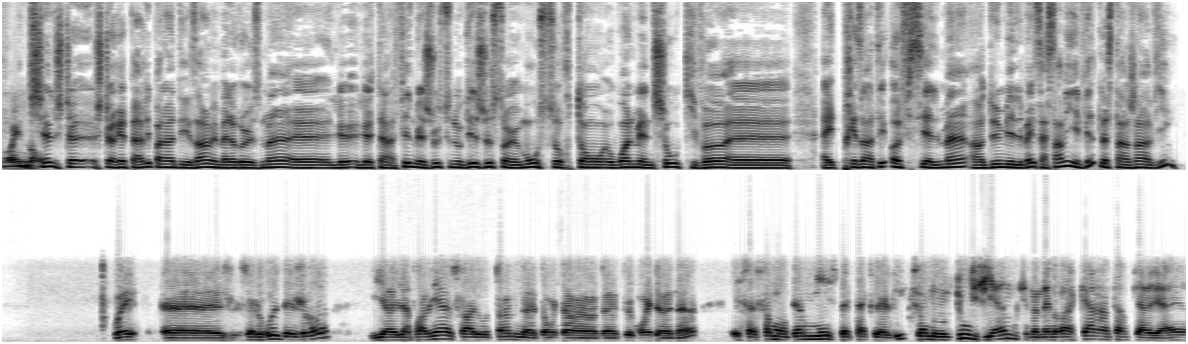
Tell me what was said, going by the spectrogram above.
Moins. Michel, je te- je t'aurais parlé pendant des heures, mais malheureusement, euh, le, le temps file. Mais je veux que tu nous glisses juste un mot sur ton one-man show qui va euh, être présenté officiellement en 2020. Ça s'en vient vite, là, c'est en janvier. Oui, euh, je, je le roule déjà. Il y a, la première sera à l'automne, donc dans, dans un peu moins d'un an. Et ça sera mon dernier spectacle à vie, qui sera mon douzième, qui me mènera à 40 ans de carrière,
